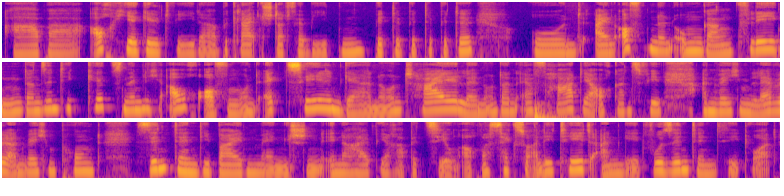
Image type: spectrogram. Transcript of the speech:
Aber auch hier gilt wieder, begleiten statt verbieten. Bitte, bitte, bitte und einen offenen Umgang pflegen, dann sind die Kids nämlich auch offen und erzählen gerne und teilen und dann erfahrt ihr auch ganz viel, an welchem Level, an welchem Punkt sind denn die beiden Menschen innerhalb ihrer Beziehung, auch was Sexualität angeht, wo sind denn sie dort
